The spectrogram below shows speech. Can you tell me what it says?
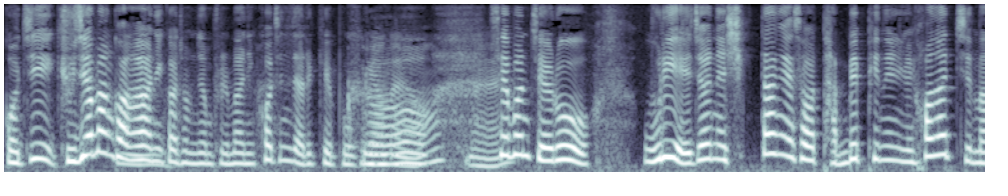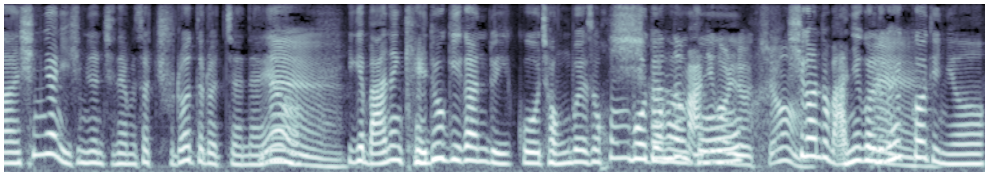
거지 규제만 강화하니까 음. 점점 불만이 커진다 이렇게 보고요. 네. 세 번째로 우리 예전에 식당에서 담배 피는 일 흔했지만 10년, 20년 지나면서 줄어들었잖아요. 네. 이게 많은 계도 기간도 있고 정부에서 홍보도 시간도 하고 많이 걸렸죠. 시간도 많이 걸리고 네. 했거든요.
